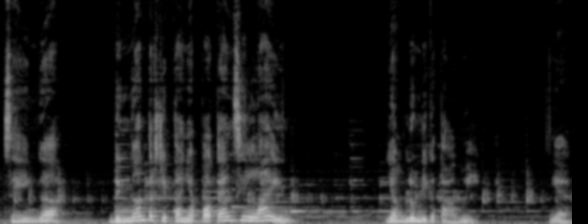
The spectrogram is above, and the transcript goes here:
sehingga dengan terciptanya potensi lain yang belum diketahui. Ya.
